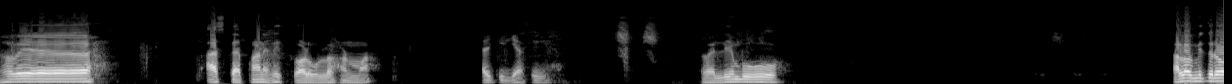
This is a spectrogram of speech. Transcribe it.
હવે આજ કાંઈ પાણી વાળું લહણમાં. થાકી ગયા છીએ. હવે લીંબુ હાલો મિત્રો,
